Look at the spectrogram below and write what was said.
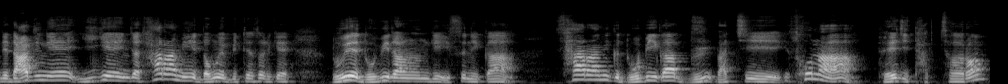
근데 나중에 이게 이제 사람이 너무 밑에서 이렇게 노예 노비라는 게 있으니까 사람이 그 노비가 물 마치 소나 돼지 닭처럼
